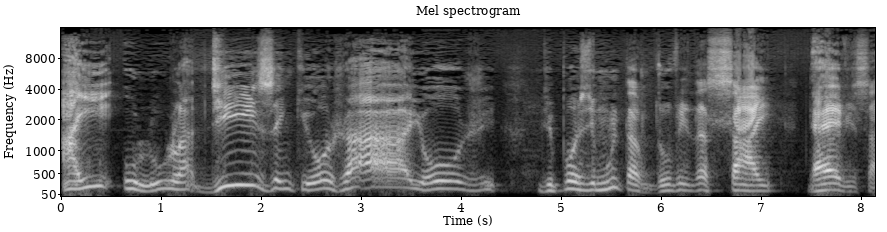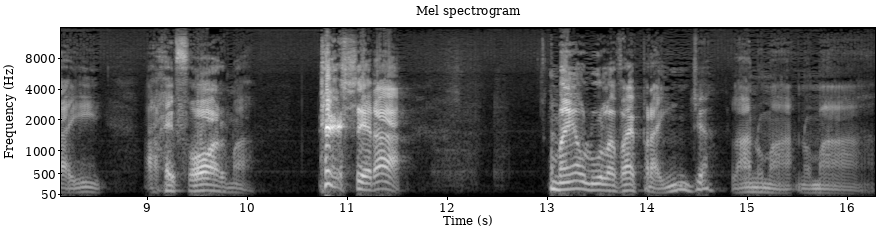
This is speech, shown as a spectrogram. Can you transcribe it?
aí o Lula dizem que hoje, ai, hoje, depois de muitas dúvidas, sai, deve sair a reforma. Será? Amanhã o Lula vai para a Índia, lá numa, numa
